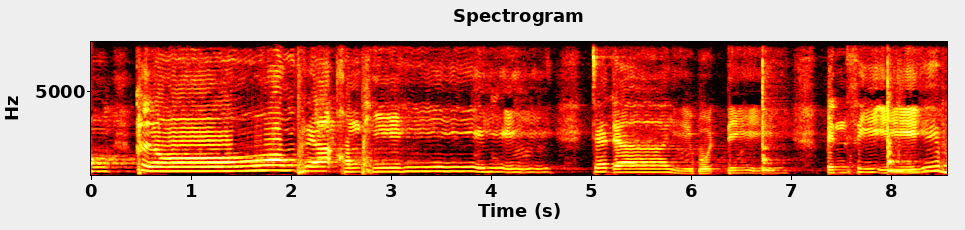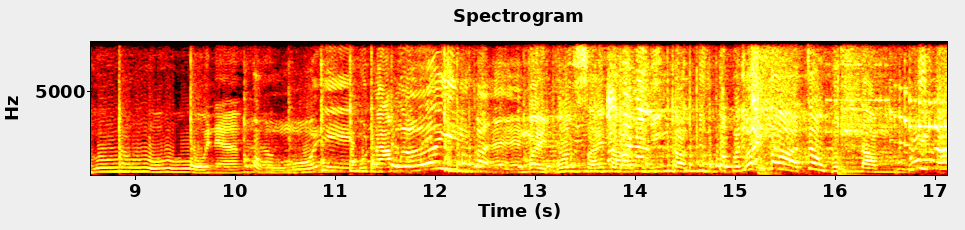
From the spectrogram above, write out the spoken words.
งคล้องพระของพี่ จะได้บุตรดี เป็นสีผู้นำโอ้ยบุญนำเอ้ยแหมไม่พ้นสายตาหญิงดอดตึงตบไปที่ตาเจ้าบุญนำนี่นะ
